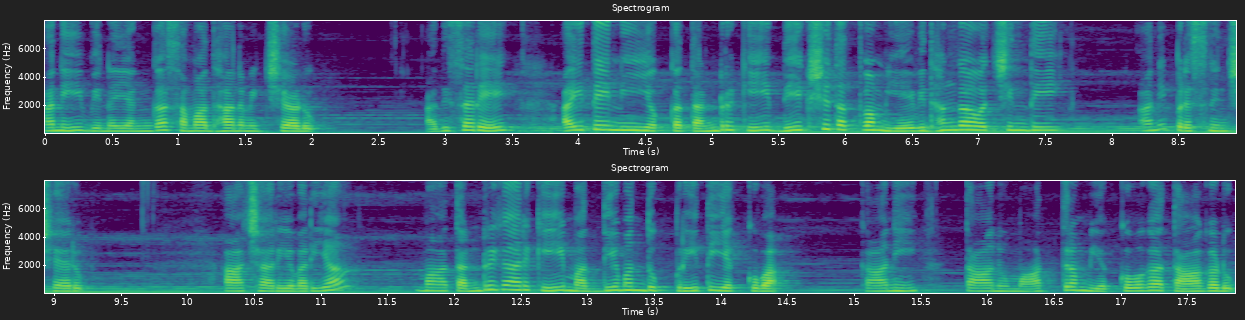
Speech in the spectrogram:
అని వినయంగా సమాధానమిచ్చాడు. అది సరే అయితే నీ యొక్క తండ్రికి దీక్షితత్వం ఏ విధంగా వచ్చింది? అని ప్రశ్నించారు. ఆచార్యవర్య మా తండ్రి గారికి మద్యమందు ప్రీతి ఎక్కువ కానీ తాను మాత్రం ఎక్కువగా తాగడు.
